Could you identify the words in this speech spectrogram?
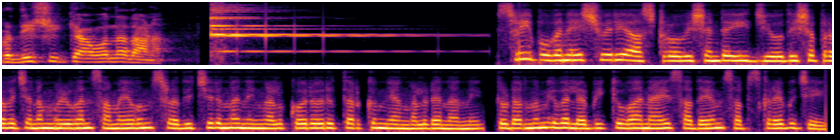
പ്രതീക്ഷിക്കാവുന്നതാണ്. ശ്രീ ഭുവനേശ്വരി ആസ്ട്രോവിഷന്റെ ഈ ജ്യോതിഷ പ്രവചനം മുഴുവൻ സമയവും ശ്രദ്ധിച്ചിരുന്ന നിങ്ങൾക്കോരോരുത്തർക്കും ഞങ്ങളുടെ നന്ദി. തുടർന്നും ഇവ ലഭിക്കുവാനായി സദയം സബ്സ്ക്രൈബ് ചെയ്യും.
